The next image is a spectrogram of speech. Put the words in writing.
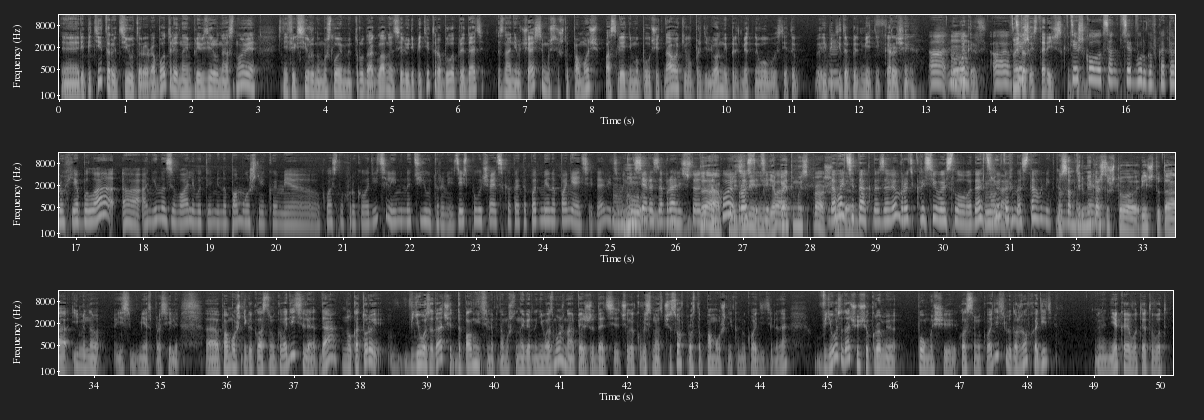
Э, Репетиторы, тьюторы работали на импровизированной основе с нефиксированными условиями труда. Главной целью репетитора было придать знания учащемуся, чтобы помочь последнему получить навыки в определенной предметной области. Это репетитор-предметник, короче. А, ну, вот, а, ну, это историческое. В тех школах Санкт-Петербурга, в которых я была, а, они называли вот именно помощниками классных руководителей, именно тьютерами. Здесь получается какая-то подмена понятий, да? Видимо, ну, не все разобрались, что да, это такое. Просто типа. Я поэтому и спрашиваю. Давайте да. так назовем, вроде красивое слово, да? Ну, Тьютер, да. наставник. На самом деле, мне кажется, что речь тут о именно, если бы меня спросили, э, помощника классного руководителя, да, но который в его задаче дополнительно, потому что, наверное, невозможно опять же, дать человеку 18 часов просто помощником руководителя, да, в его задачу еще, кроме помощи классному руководителю, должно входить э, некое вот это вот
